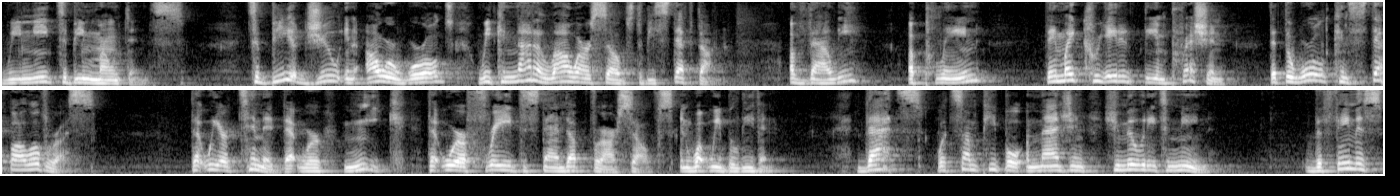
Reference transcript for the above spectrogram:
we need to be mountains. To be a Jew in our world, we cannot allow ourselves to be stepped on. A valley, a plain, they might create the impression that the world can step all over us, that we are timid, that we're meek, that we're afraid to stand up for ourselves and what we believe in. That's what some people imagine humility to mean. The famous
